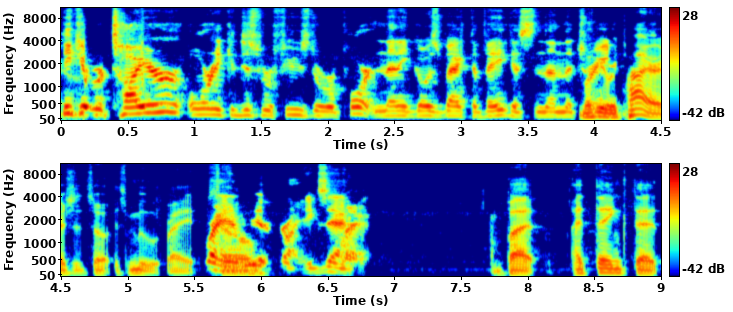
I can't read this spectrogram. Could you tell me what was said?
He could retire, or he could just refuse to report, and then he goes back to Vegas, and then the when he retires, it's it's moot, right? Right, So- yeah, right, exactly. Right. but I think that,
